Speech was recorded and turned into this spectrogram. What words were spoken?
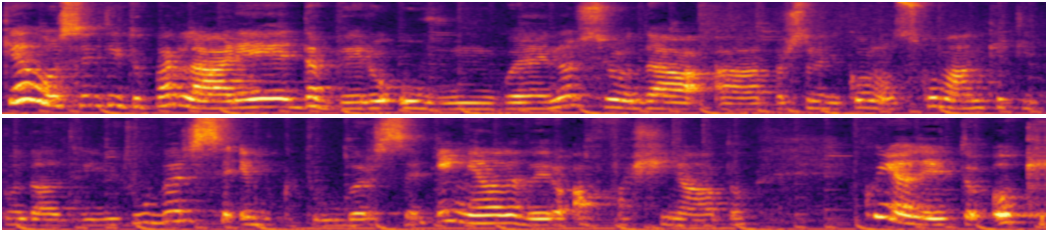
che avevo sentito parlare davvero ovunque, non solo da uh, persone che conosco, ma anche tipo da altri youtubers e booktubers e mi hanno davvero affascinato. Quindi ho detto, ok,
